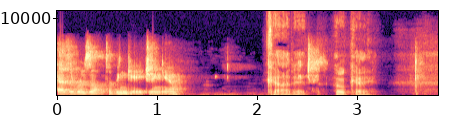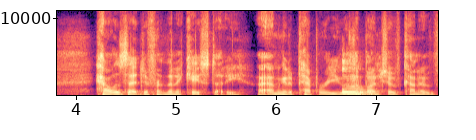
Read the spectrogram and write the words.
as a result of engaging you. Got it. Okay. How is that different than a case study? I'm going to pepper you with a bunch of kind of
